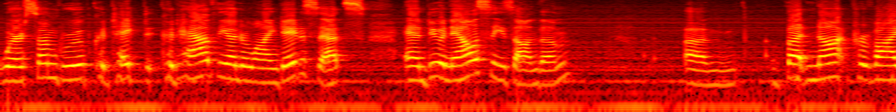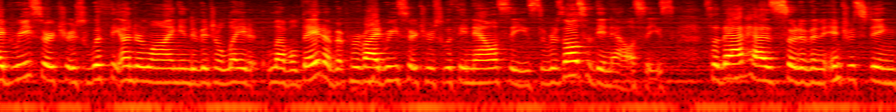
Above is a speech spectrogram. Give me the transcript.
where some group could take, could have the underlying data sets and do analyses on them, um, but not provide researchers with the underlying individual level data, but provide researchers with the analyses, the results of the analyses. So that has sort of an interesting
